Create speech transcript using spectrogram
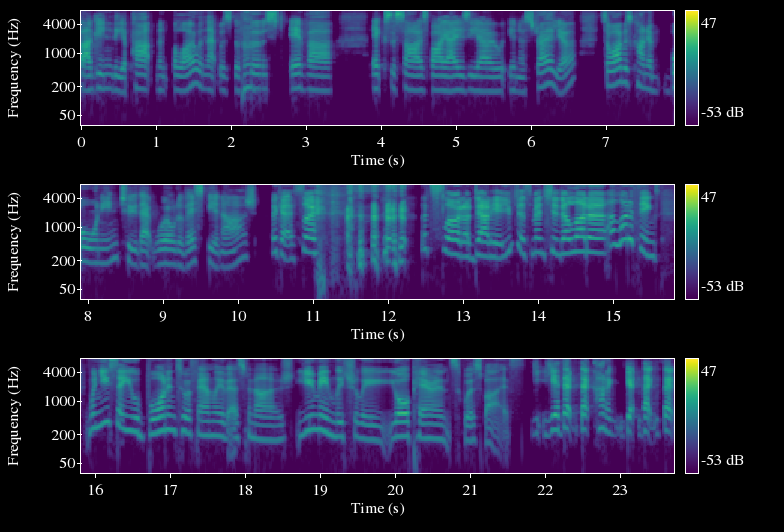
bugging the apartment below, and that was the first ever exercise by ASIO in Australia. So I was kind of born into that world of espionage. Okay, so let's slow it on down here. You've just mentioned a lot of a lot of things. When you say you were born into a family of espionage, you mean literally your parents were spies. Yeah that that kind of get that that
